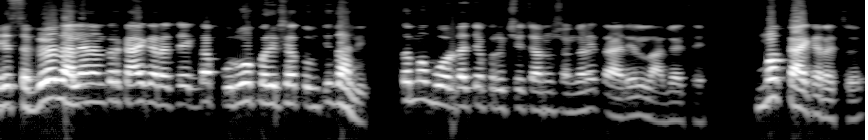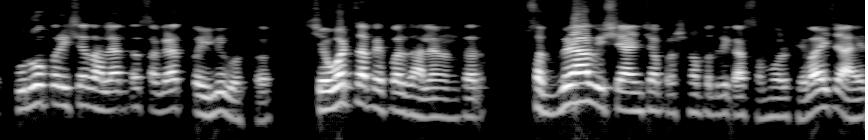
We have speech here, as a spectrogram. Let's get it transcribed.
हे सगळं झाल्यानंतर काय करायचं? एकदा पूर्व परीक्षा तुमची झाली तर मग बोर्डाच्या परीक्षेच्या अनुषंगाने तयारीला लागायचंय. मग काय करायचं? पूर्व परीक्षा झाल्यानंतर सगळ्यात पहिली गोष्ट शेवटचा पेपर झाल्यानंतर सगळ्या विषयांच्या प्रश्नपत्रिका समोर ठेवायच्या आहेत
